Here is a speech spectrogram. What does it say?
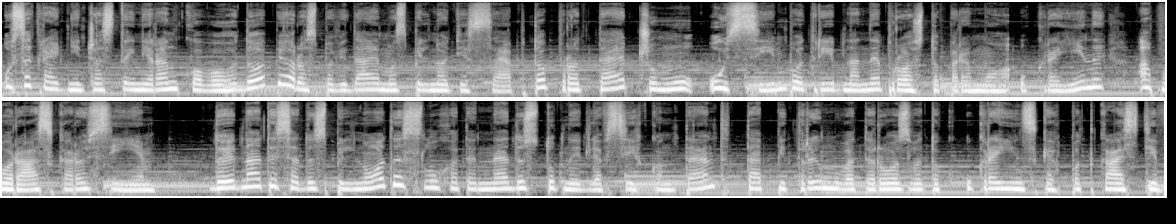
У секретній частині ранкового допіо розповідаємо спільноті Септо про те, чому усім потрібна не просто перемога України, а поразка Росії. Доєднатися до спільноти, слухати недоступний для всіх контент та підтримувати розвиток українських подкастів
